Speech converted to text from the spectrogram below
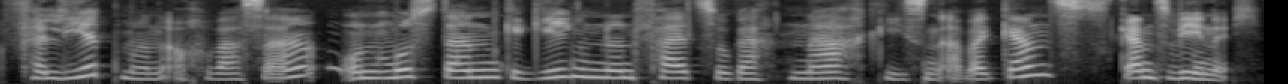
verliert man auch Wasser und muss dann gegebenenfalls sogar nachgießen, aber ganz, ganz wenig.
